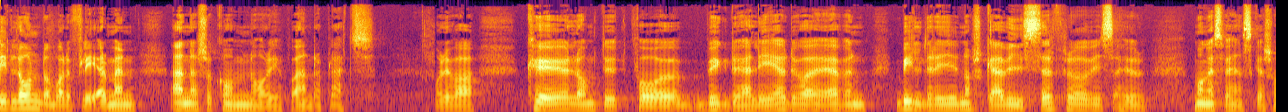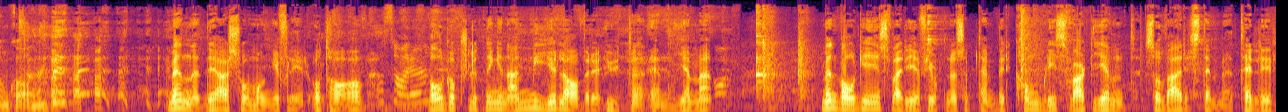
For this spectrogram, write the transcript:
I London var det flere, men ellers så kom Norge på andreplass. Og det var kø langt ut på Bygdøy allé. Det var også bilder i norske aviser for å vise hvor mange svensker som kom. Men det er så mange flere å ta av. Valgoppslutningen er mye lavere ute enn hjemme. Men valget i Sverige 14.9 kan bli svært jevnt, så hver stemme teller.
